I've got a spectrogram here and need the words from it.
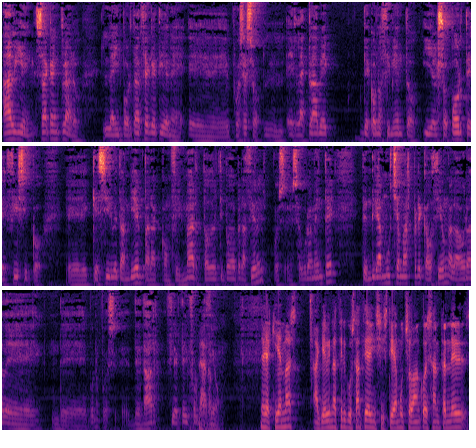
alguien saca en claro la importancia que tiene, pues eso, la clave de conocimiento y el soporte físico que sirve también para confirmar todo el tipo de operaciones, pues seguramente tendría mucha más precaución a la hora de, bueno, pues de dar cierta información. Y aquí además, aquí hay una circunstancia, insistía mucho Banco de Santander,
